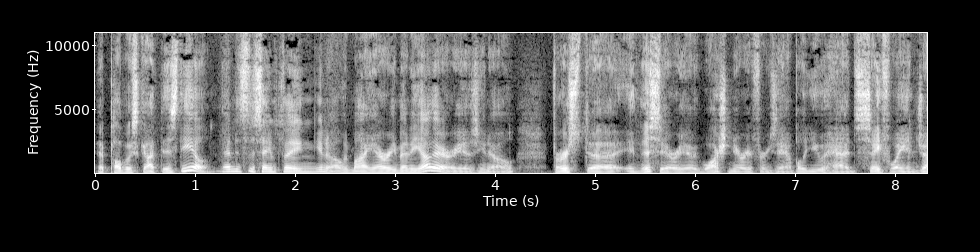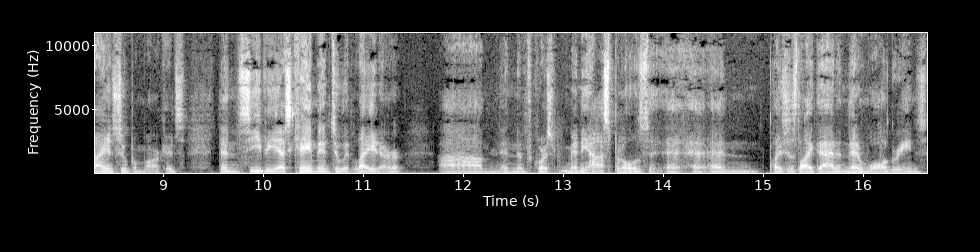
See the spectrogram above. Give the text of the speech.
that Publix got this deal. And it's the same thing, you know, in my area, many other areas. You know, first uh, in this area, Washington area, for example, you had Safeway and Giant supermarkets. Then CVS came into it later. Um, and of course, many hospitals and, and places like that, and then Walgreens.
